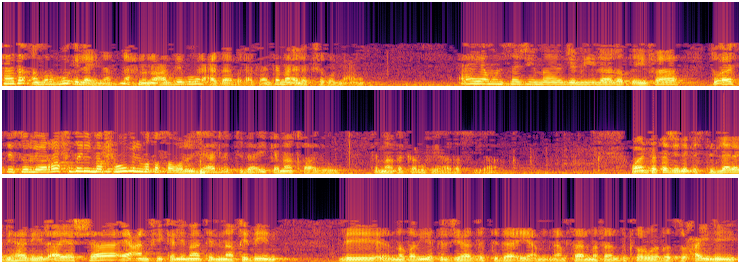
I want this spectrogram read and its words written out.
هذا أمره إلينا. نحن نعذبه العذاب الأكبر. أنت ما لك شغل معه. آية منسجمة جميلة لطيفة تؤسس لرفض المفهوم المتصور للجهاد الابتدائي كما قالوا كما ذكروا في هذا السياق. وأنت تجد الاستدلال بهذه الآية شائعا في كلمات الناقدين لنظرية الجهاد الابتدائي. أمثال مثلا الدكتور وهب الزحيلي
